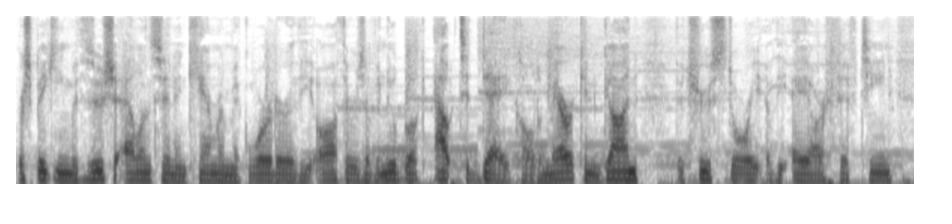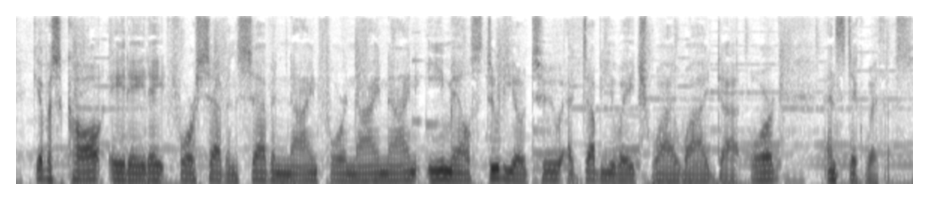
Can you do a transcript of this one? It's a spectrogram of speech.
We're speaking with Zusha Elinson and Cameron McWhirter, the authors of a new book out today called American Gun The True Story of the AR 15. Give us a call, 888 477 9499. Email studio2 at whyy.org and stick with us.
